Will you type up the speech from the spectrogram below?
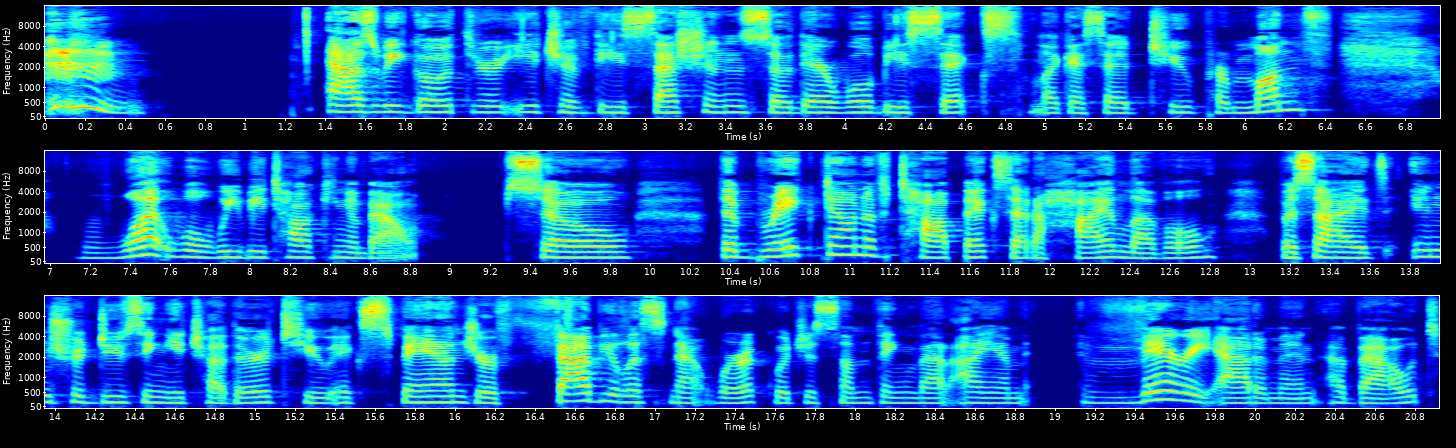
as we go through each of these sessions. So there will be 6 like I said 2 per month. What will we be talking about? So the breakdown of topics at a high level, besides introducing each other to expand your fabulous network, which is something that I am very adamant about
